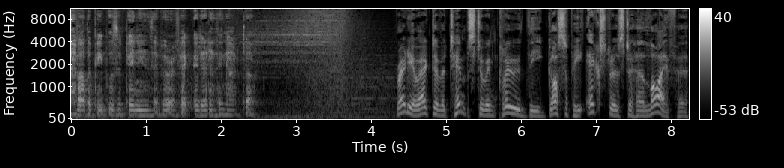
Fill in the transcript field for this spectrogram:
have other people's opinions ever affected anything I've done? Radioactive attempts to include the gossipy extras to her life, her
